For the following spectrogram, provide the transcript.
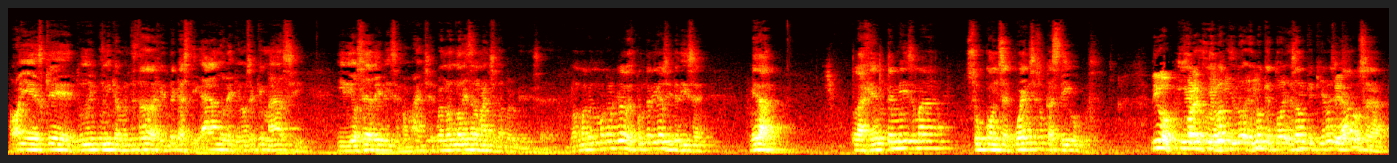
oye, es que tú únicamente estás a la gente castigando, de que no sé qué más, y, y Dios se le dice, no manches, bueno, no le dice no manches, no, pero le dice, no, me- no me acuerdo que le responde Dios y le dice, mira, la gente misma, su consecuencia su castigo, pues. Digo, Y, por es, y es lo, es que tú- es a lo que quiero llegar, o sea,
